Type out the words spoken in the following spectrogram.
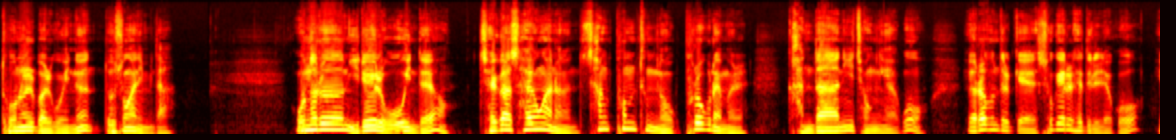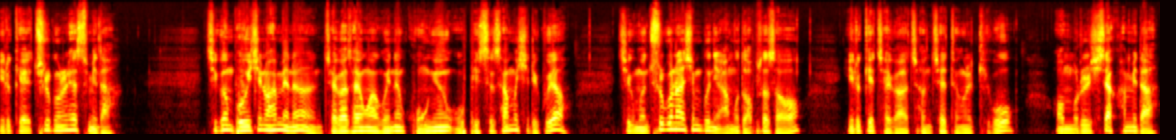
돈을 벌고 있는 노승환입니다. 오늘은 일요일 오후인데요. 제가 사용하는 상품 등록 프로그램을 간단히 정리하고 여러분들께 소개를 해드리려고 이렇게 출근을 했습니다. 지금 보이시는 화면은 제가 사용하고 있는 공유 오피스 사무실이고요. 지금은 출근하신 분이 아무도 없어서 이렇게 제가 전체 등을 켜고 업무를 시작합니다.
